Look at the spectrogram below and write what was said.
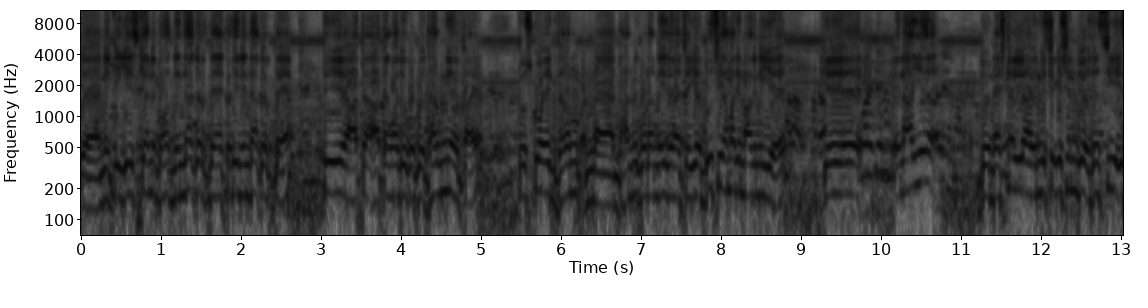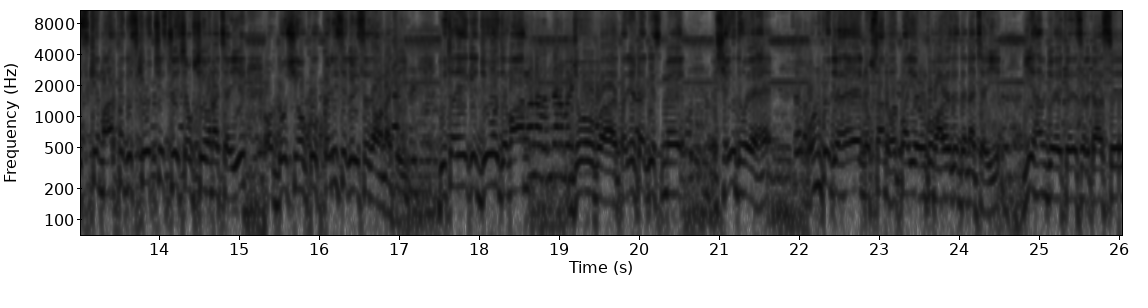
यानी कि ये इसकी हमने बहुत निंदा करते हैं, कड़ी निंदा करते हैं कि ये आतंकवादियों को कोई धर्म नहीं होता है तो उसको एक धर्म धार्मिक ऑर्डर नहीं देना चाहिए। दूसरी हमारी मांगनी ये है कि एनआईए, जो नेशनल इन्वेस्टिगेशन जो एजेंसी है, इसके मार्फत इसकी उच्च स्तरीय चौकसी होना चाहिए, और दोषियों को कड़ी से कड़ी सजा होना चाहिए। दूसरा ये कि जो जवान, जो पर्यटक इसमें शहीद हुए हैं, उनको जो है नुकसान भरपाई और उनको मुआवजा देना चाहिए। ये हम जो है केंद्र सरकार से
